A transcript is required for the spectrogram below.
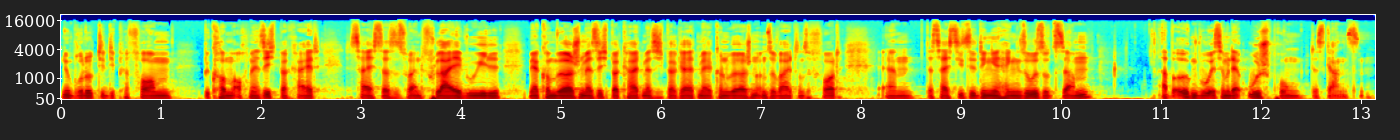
Nur Produkte, die performen, bekommen auch mehr Sichtbarkeit. Das heißt, das ist so ein Flywheel, mehr Conversion, mehr Sichtbarkeit, mehr Sichtbarkeit, mehr Conversion und so weiter und so fort. Ähm, das heißt, diese Dinge hängen so, so zusammen, aber irgendwo ist immer der Ursprung des Ganzen.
